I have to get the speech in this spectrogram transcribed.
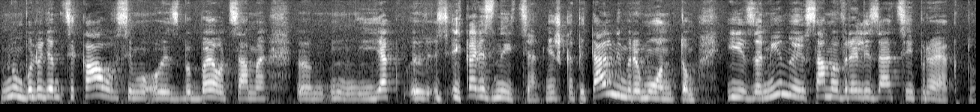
Ну бо людям цікаво всім ОСББ, от саме е, як е, яка різниця між капітальним ремонтом і заміною саме в реалізації проекту?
